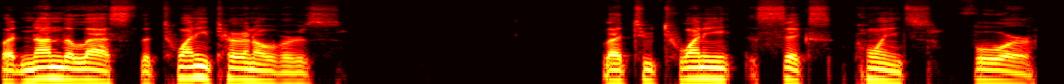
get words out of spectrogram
but nonetheless, the 20 turnovers led to 26 points for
